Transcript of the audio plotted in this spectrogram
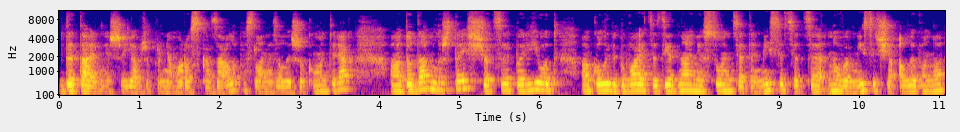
Детальніше я вже про нього розказала, послання залишу в коментарях. Додам лише те, що це період, коли відбувається з'єднання сонця та місяця, це нове місяче, але воно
